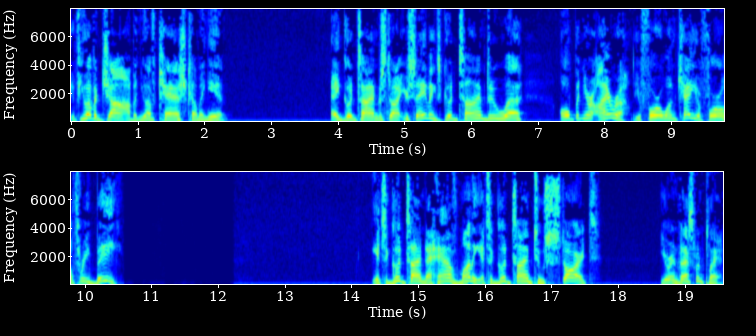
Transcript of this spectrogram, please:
If you have a job and you have cash coming in, a good time to start your savings. Good time to uh, open your IRA, your 401k, your 403b. It's a good time to have money. It's a good time to start your investment plan.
